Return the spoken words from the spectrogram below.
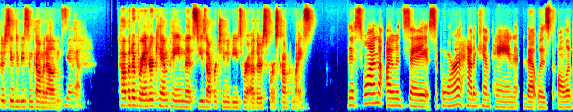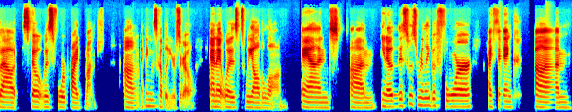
There seem to be some commonalities. Yeah. How about a brand or campaign that sees opportunities where others force compromise this one, I would say Sephora had a campaign that was all about, so it was for Pride Month. Um, I think it was a couple of years ago, and it was We All Belong. And, um, you know, this was really before I think um,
